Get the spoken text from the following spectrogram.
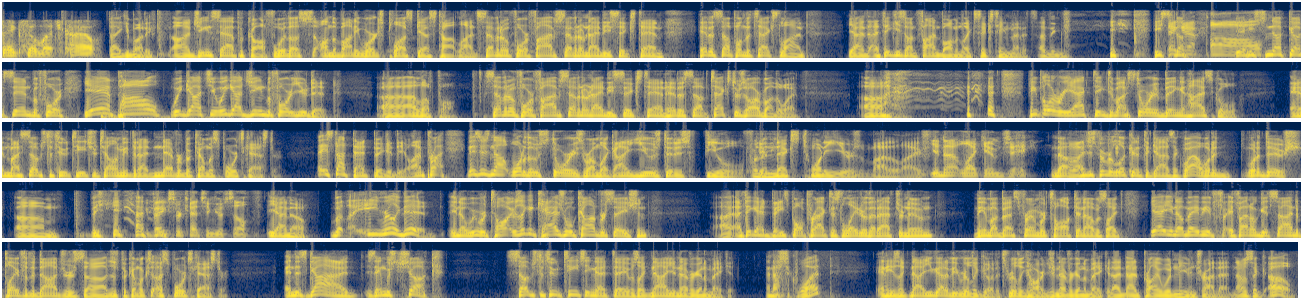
Thanks so much, Kyle. Thank you, buddy. Uh, Gene Sapakoff with us on the Bodyworks Plus guest hotline, 704 570 9610. Hit us up on the text line. Yeah, I think he's on Finebaum in like 16 minutes. I think he snuck, yeah, he snuck us in before. Yeah, Paul, we got you. We got Gene before you did. Uh, I love Paul. 704-570-9610. Hit us up. Texters are, by the way. Uh, people are reacting to my story of being in high school and my substitute teacher telling me that I'd never become a sportscaster. It's not that big a deal. I pro- this is not one of those stories where I'm like I used it as fuel for the next 20 years of my life. You're not like MJ. No, I just remember looking at the guys like, wow, what a what a douche. Um, yeah, thanks for catching yourself. Yeah, I know, but he really did. You know, we were talking. It was like a casual conversation. Uh, I think I had baseball practice later that afternoon. Me and my best friend were talking. I was like, yeah, you know, maybe if if I don't get signed to play for the Dodgers, uh, I'll just become a, a sportscaster. And this guy, his name was Chuck substitute teaching that day was like, nah, you're never going to make it. And I was like, what? And he's like, nah, you got to be really good. It's really hard. You're never going to make it. I, I probably wouldn't even try that. And I was like, oh,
